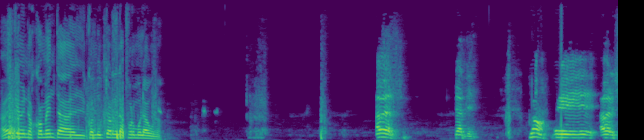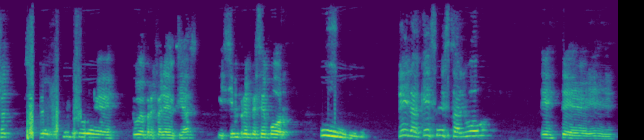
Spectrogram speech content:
A ver qué nos comenta el conductor de la Fórmula 1. A ver, fíjate. No, eh, a ver, yo siempre, siempre tuve, tuve preferencias y siempre empecé por, uh, de la que se salvó este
